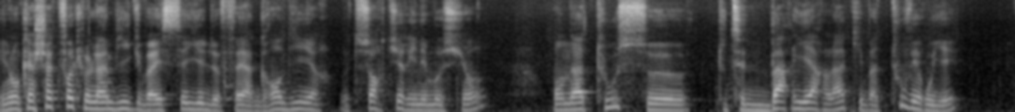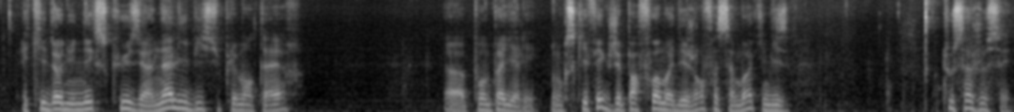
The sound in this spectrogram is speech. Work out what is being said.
Et donc à chaque fois que le limbique va essayer de faire grandir, de sortir une émotion, on a tous toute cette barrière-là qui va tout verrouiller et qui donne une excuse et un alibi supplémentaire euh, pour ne pas y aller. Donc ce qui fait que j'ai parfois moi des gens face à moi qui me disent tout ça je sais.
